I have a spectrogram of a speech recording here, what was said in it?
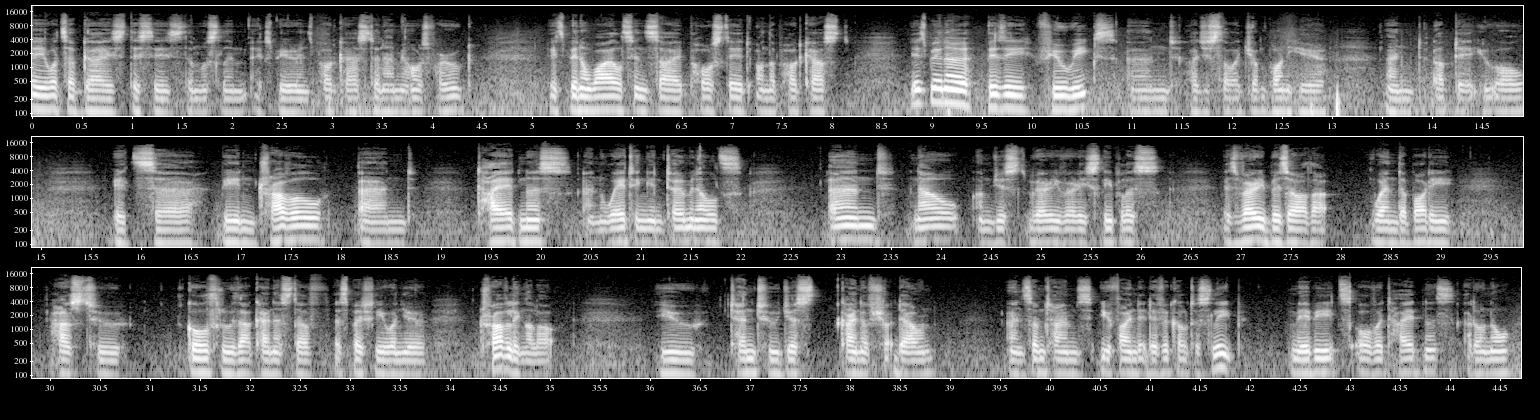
Hey, what's up, guys? This is the Muslim Experience Podcast, and I'm your host Farouk. It's been a while since I posted on the podcast. It's been a busy few weeks, and I just thought I'd jump on here and update you all. It's uh, been travel and tiredness and waiting in terminals, and now I'm just very, very sleepless. It's very bizarre that when the body has to go through that kind of stuff, especially when you're traveling a lot, you tend to just kind of shut down, and sometimes you find it difficult to sleep. Maybe it's overtiredness, I don't know.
